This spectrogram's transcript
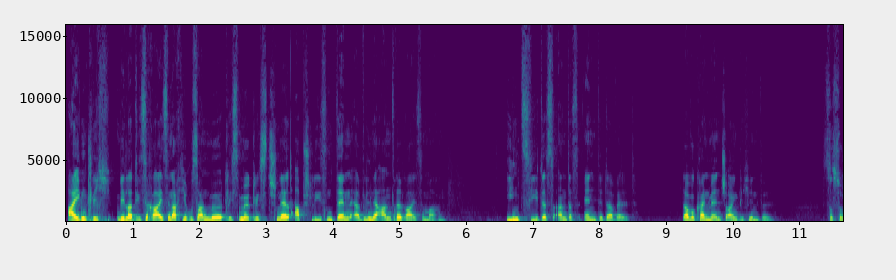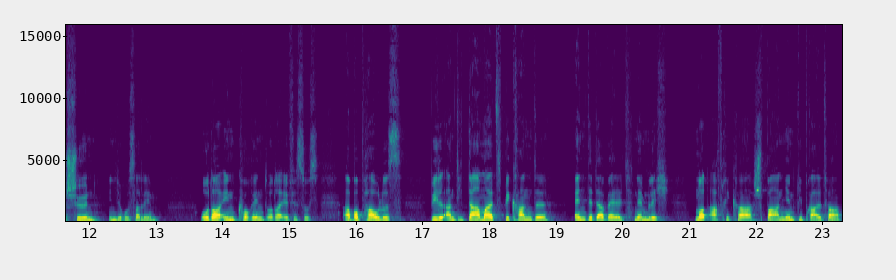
eigentlich will er diese Reise nach Jerusalem möglichst, möglichst schnell abschließen, denn er will eine andere Reise machen. Ihn zieht es an das Ende der Welt, da wo kein Mensch eigentlich hin will. Ist doch so schön in Jerusalem oder in Korinth oder Ephesus. Aber Paulus will an die damals bekannte Ende der Welt, nämlich Nordafrika, Spanien, Gibraltar,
